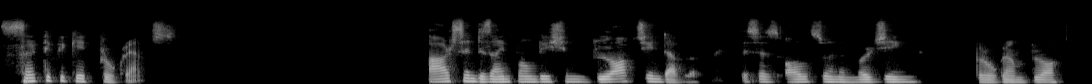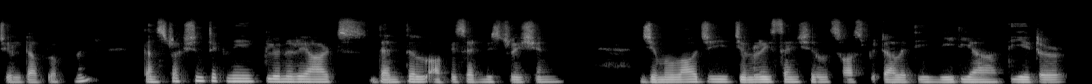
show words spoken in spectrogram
certificate programs, arts and design foundation, blockchain development. This is also an emerging program, blockchain development, construction technique, culinary arts, dental office administration, gemology, jewelry essentials, hospitality, media, theater,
